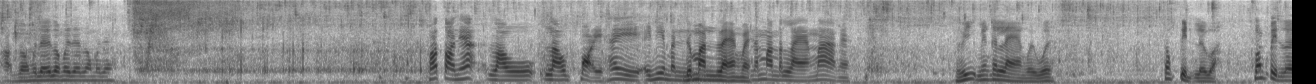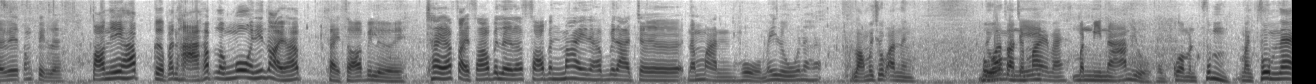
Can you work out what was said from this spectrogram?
เอาลงไปเลยลงไปเลยลงไปเลย เพราะตอนเนี้ยเราเราปล่อยให้ไอ้นี่มันน้ำมันแรงไปน้ำมันมันแรงมากไง เฮ้ยแม่งก็แรงไปเว้ย ต้องปิดเลยว่ะ ต้องปิดเลยเว้ยต้องปิดเลย ตอนนี้ครับเกิดปัญหาครับเราโง่นิดหน่อยครับ ใส่ซอสไปเลย ใช่ครับใส่ซอสไปเลยแล้วซอสมันไหม้นะครับ เวลาเจอน้ำมันโหไม่รู้นะฮะลองไม่ชุบอันหนึ่ง เพราะว่าตอนจะนี้ไหม้ไหมมันมีน้ำอยู่ผมกลัวมันฟุ่มมันฟุ่มแน่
